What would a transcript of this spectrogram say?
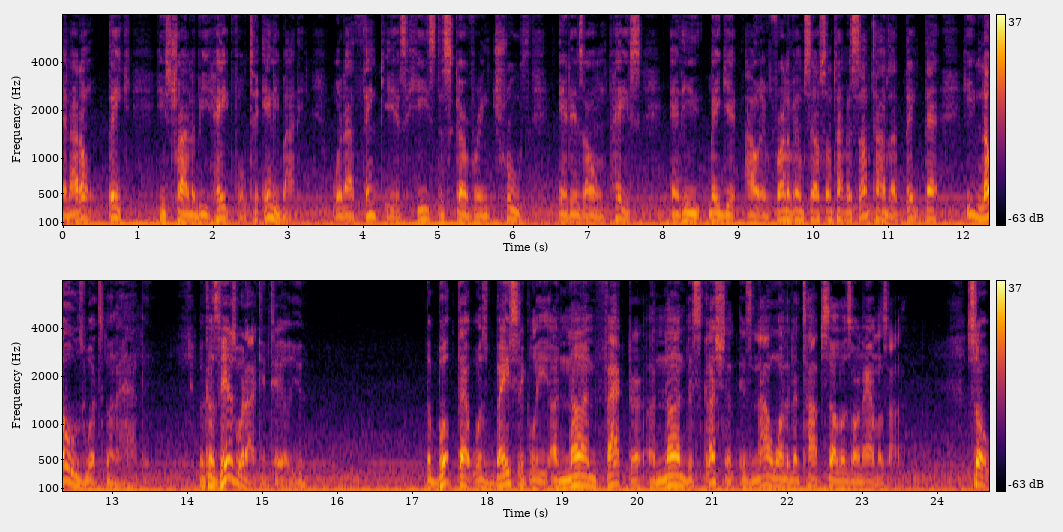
And I don't think he's trying to be hateful to anybody. What I think is he's discovering truth at his own pace and he may get out in front of himself sometimes. And sometimes I think that he knows what's going to happen. Because here's what I can tell you. The book that was basically a non-factor, a non-discussion, is now one of the top sellers on Amazon. So,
